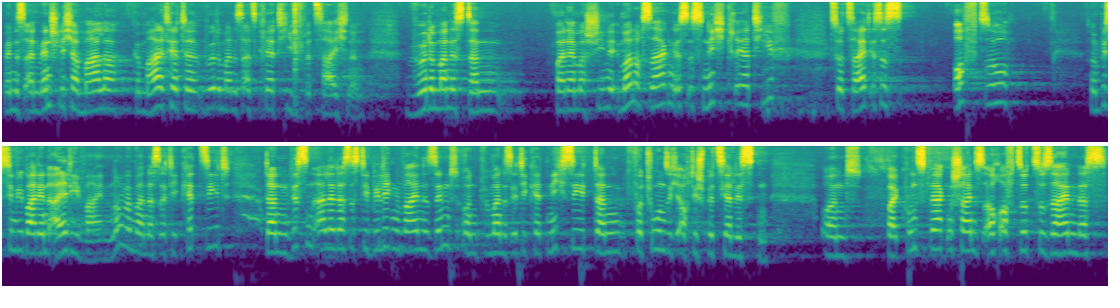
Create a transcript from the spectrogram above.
wenn es ein menschlicher Maler gemalt hätte, würde man es als kreativ bezeichnen. Würde man es dann bei der Maschine immer noch sagen, es ist nicht kreativ. Zurzeit ist es oft so, so ein bisschen wie bei den Aldi-Weinen. Ne? Wenn man das Etikett sieht, dann wissen alle, dass es die billigen Weine sind. Und wenn man das Etikett nicht sieht, dann vertun sich auch die Spezialisten. Und bei Kunstwerken scheint es auch oft so zu sein, dass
